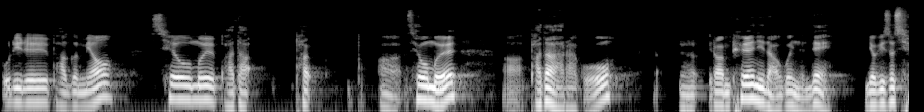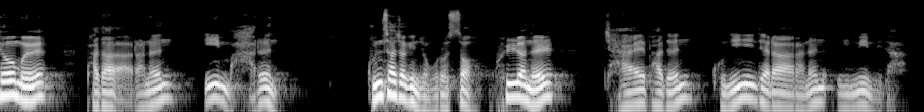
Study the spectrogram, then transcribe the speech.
뿌리를 박으며 세움을 받아 바, 어, 세움을 어, 받아라고 어, 이런 표현이 나오고 있는데 여기서 세움을 받아라는 이 말은 군사적인 용어로서 훈련을 잘 받은 군인이 되라라는 의미입니다.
